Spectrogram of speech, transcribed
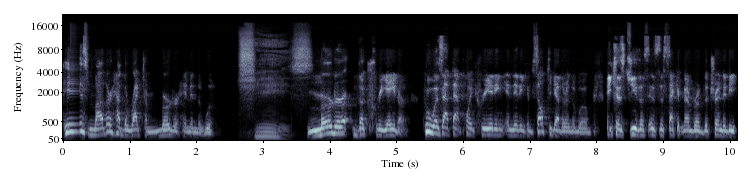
his mother had the right to murder him in the womb, Jeez. murder the creator who was at that point creating and knitting himself together in the womb because Jesus is the second member of the Trinity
